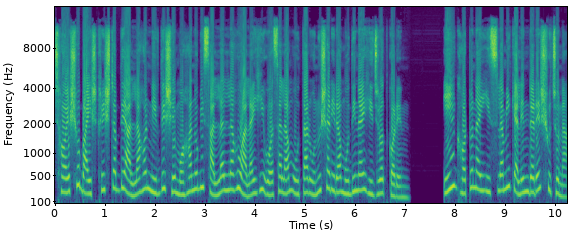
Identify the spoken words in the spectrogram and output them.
ছয়শো বাইশ খ্রিস্টাব্দে আল্লাহর নির্দেশে মহানবী সাল্লাল্লাহু আলাইহি ওয়াসালাম ও তার অনুসারীরা মদিনায় হিজরত করেন। এই ঘটনাই ইসলামী ক্যালেন্ডারের সূচনা।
